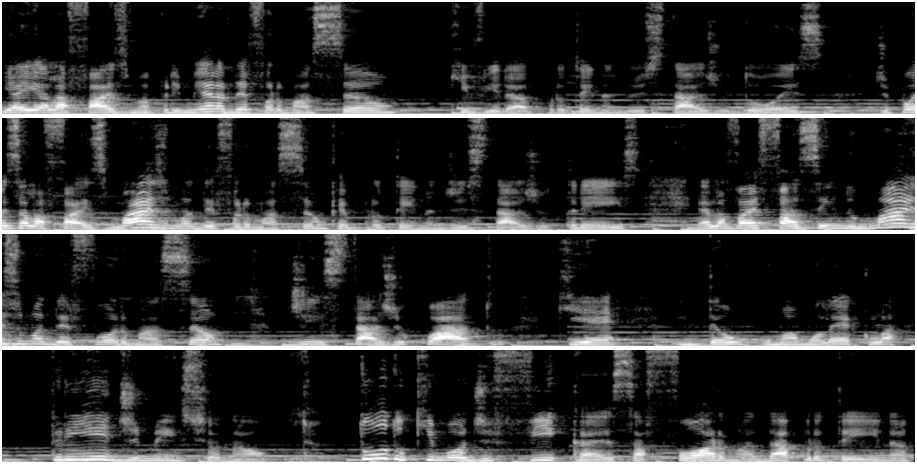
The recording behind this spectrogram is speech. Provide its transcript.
e aí ela faz uma primeira deformação, que vira proteína do estágio 2, depois ela faz mais uma deformação, que é proteína de estágio 3, ela vai fazendo mais uma deformação de estágio 4, que é então uma molécula tridimensional. Tudo que modifica essa forma da proteína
